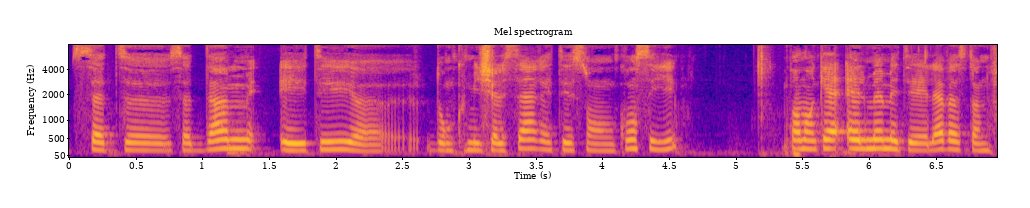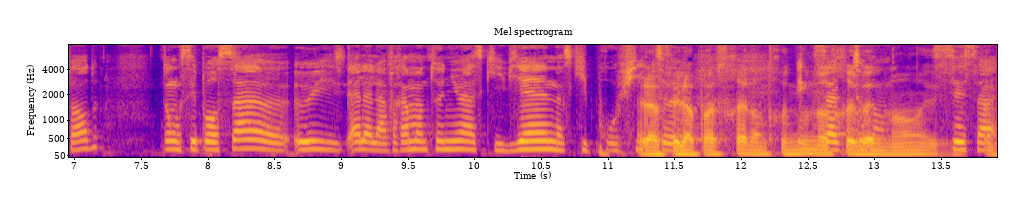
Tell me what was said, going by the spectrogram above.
cette, euh, cette dame était euh, donc Michel Serre était son conseiller pendant qu'elle-même était élève à Stanford. Donc c'est pour ça, euh, eux, elle, elle a vraiment tenu à ce qu'ils viennent, à ce qu'ils profitent. Elle a fait la passerelle entre nous, notre événement. C'est ça.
